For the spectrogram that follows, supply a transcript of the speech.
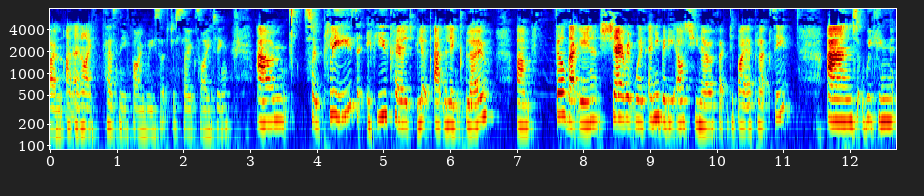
and, and I personally find research just so exciting. Um, so please, if you could look at the link below, um, fill that in, share it with anybody else you know affected by epilepsy. And we can,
